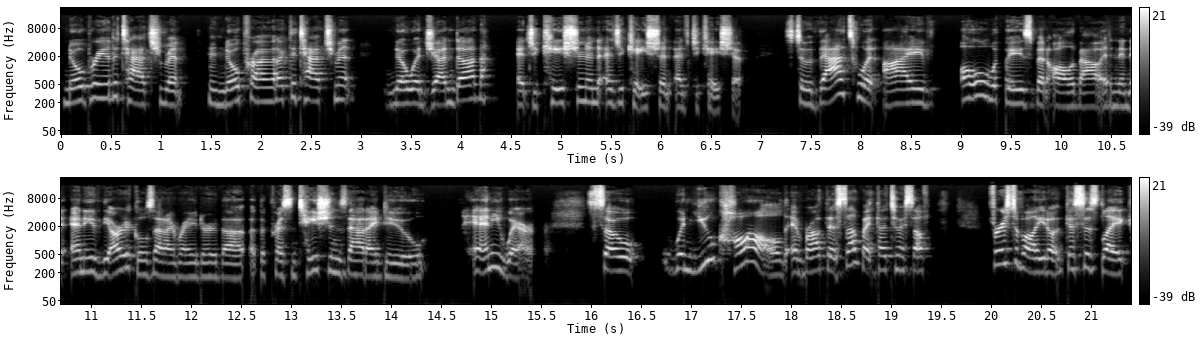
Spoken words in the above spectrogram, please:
no brand attachment, no product attachment, no agenda, education and education, education. So that's what I've always been all about. And in any of the articles that I write or the, the presentations that I do anywhere. So when you called and brought this up, I thought to myself, first of all, you know, this is like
